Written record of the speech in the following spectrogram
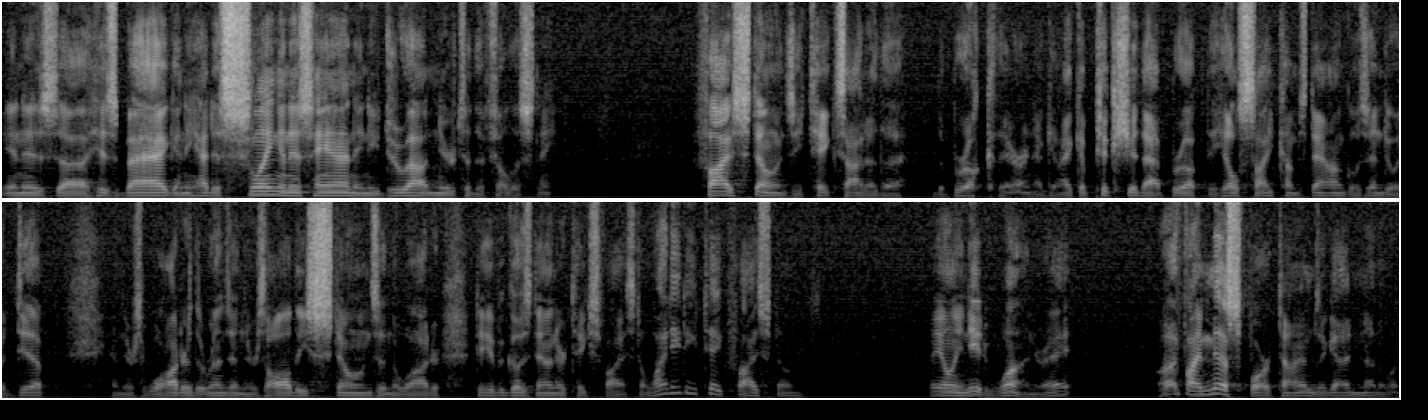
in his, uh, his bag, and he had his sling in his hand, and he drew out near to the Philistine. Five stones he takes out of the, the brook there. And again, I could picture that brook. The hillside comes down, goes into a dip, and there's water that runs in. There's all these stones in the water. David goes down there, takes five stones. Why did he take five stones? He only needed one, right? Well, if I miss four times, I got another one.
